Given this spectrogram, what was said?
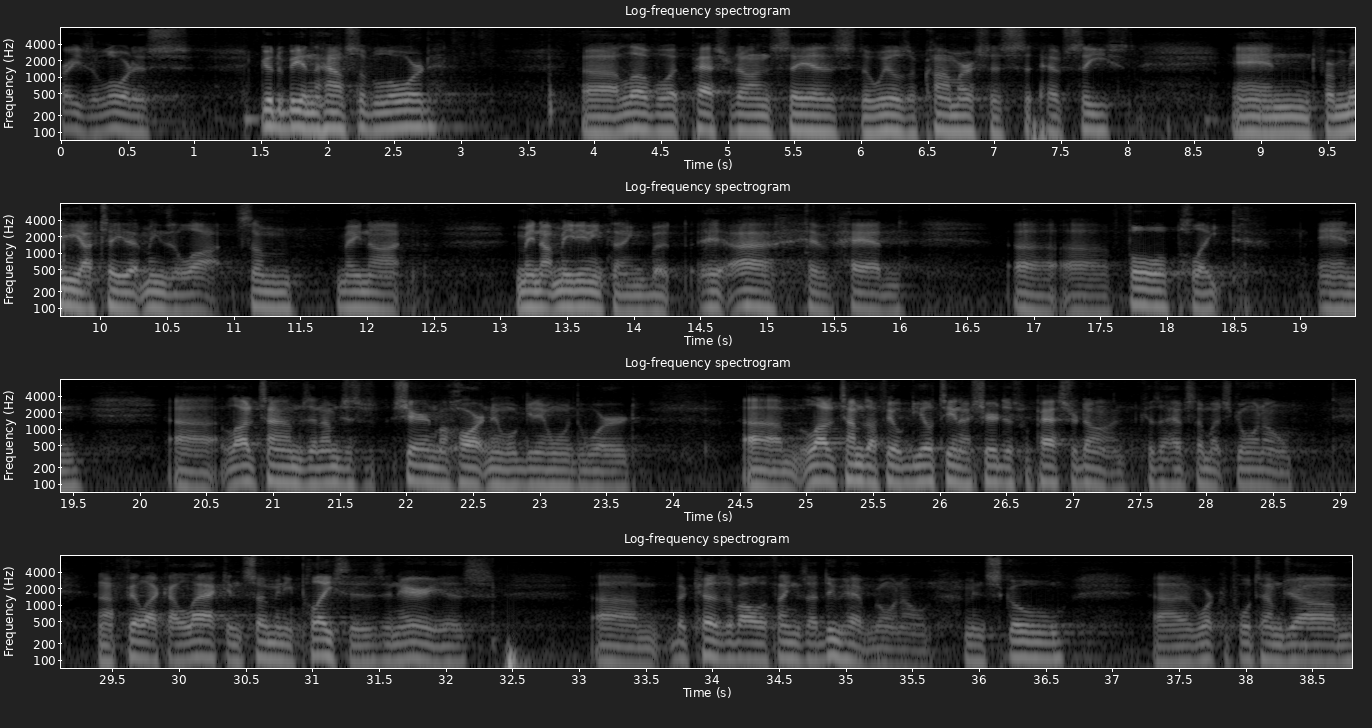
Praise the Lord. It's good to be in the house of the Lord. Uh, I love what Pastor Don says the wheels of commerce has, have ceased. And for me, I tell you, that means a lot. Some may not may not mean anything, but I have had uh, a full plate. And uh, a lot of times, and I'm just sharing my heart, and then we'll get in with the word. Um, a lot of times I feel guilty, and I shared this with Pastor Don because I have so much going on. And I feel like I lack in so many places and areas um, because of all the things I do have going on. I'm in school, uh, work a full time job,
